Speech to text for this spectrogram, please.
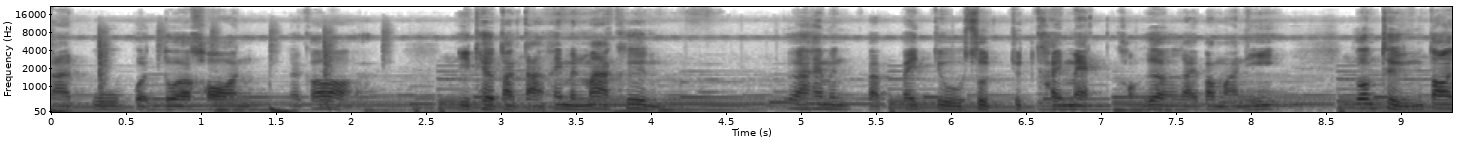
การปูบทตัวละครแล้วก็ ดีเทลต่างๆ ให้มันมากขึ้น เพื่อให้มันแบบไปจู่สุดจุดไคลแม็กของเรื่องอะไรประมาณนี้ รวมถึงตอน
